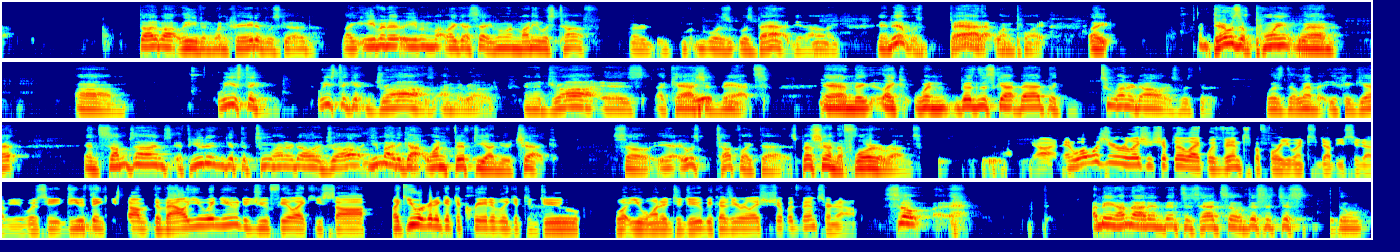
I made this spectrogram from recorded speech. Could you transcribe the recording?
thought about leaving when creative was good. Like even even like I said, even when money was tough or was was bad, you know, like and it was bad at one point. Like there was a point when um we used to we used to get draws on the road, and a draw is a cash advance. And the, like when business got bad, like two hundred dollars was the was the limit you could get. And sometimes if you didn't get the two hundred dollar draw, you might have got one fifty on your check. So yeah, it was tough like that, especially on the Florida runs. God. And what was your relationship though like with Vince before you went to WCW? Was he do you think he saw the value in you? Did you feel like he saw like you were going to get to creatively get to do what you wanted to do because of your relationship with Vince or no? So, I mean, I'm not in Vince's head, so this is just the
